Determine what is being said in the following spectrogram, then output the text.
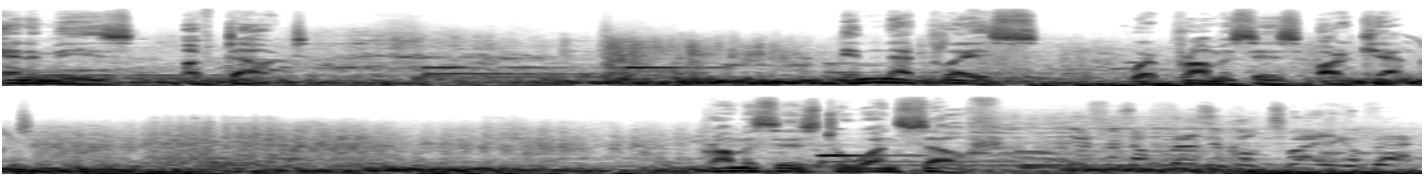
enemies of doubt. In that place where promises are kept. Promises to oneself. This is a physical training event.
